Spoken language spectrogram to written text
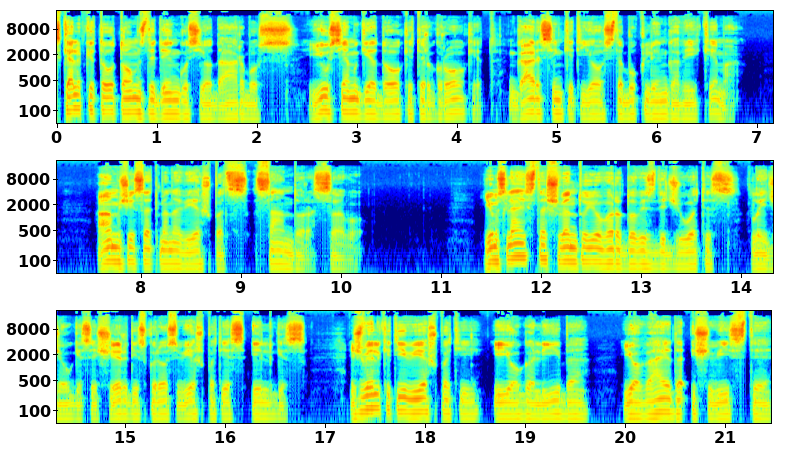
skelbkite tautoms didingus jo darbus, jūs jam gėdokit ir grokit, garsinkit jo stebuklingą veikimą. Amžiais atmena viešpats sandorą savo. Jums leista šventojo vardu vis didžiuotis, laidžiaugiasi širdys, kurios viešpaties ilgis, žvelkite į viešpatį, į jo galybę, jo veidą išvysti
